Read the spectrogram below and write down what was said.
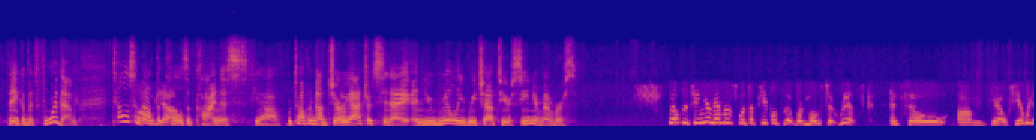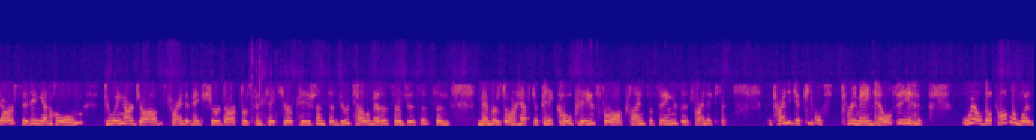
think of it for them. Tell us about oh, the yeah. calls of kindness. Yeah, we're talking about geriatrics yeah. today, and you really reach out to your senior members. Well, the senior members were the people that were most at risk. And so, um, you know, here we are sitting at home doing our jobs, trying to make sure doctors can take care of patients and do telemedicine visits, and members don't have to pay co-pays for all kinds of things, and trying to get trying to get people to remain healthy. Well, the problem was,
